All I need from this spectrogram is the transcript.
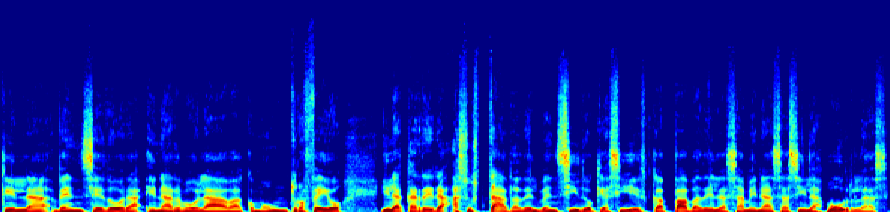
que la vencedora enarbolaba como un trofeo y la carrera asustada del vencido que así escapaba de las amenazas y las burlas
